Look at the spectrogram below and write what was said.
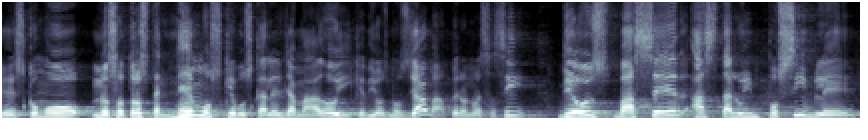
que es como nosotros tenemos que buscar el llamado y que Dios nos llama, pero no es así. Dios va a hacer hasta lo imposible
